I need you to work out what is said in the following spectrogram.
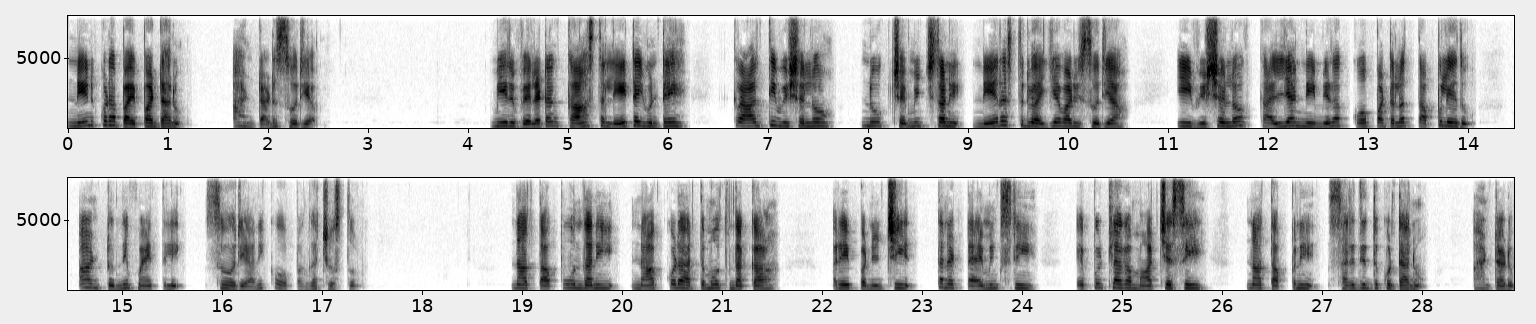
నేను కూడా భయపడ్డాను అంటాడు సూర్య. మీరు వెళ్ళటం కాస్త లేట్ అయి ఉంటే క్రాంతి విషయంలో నువ్వు క్షమించదని నేరస్తుడు అయ్యేవాడి సూర్య. ఈ విషయంలో కళ్యాణ్ నీ మీద కోపట్టలో తప్పులేదు అంటుంది మైథిలి సూర్యాని కోపంగా చూస్తూ. నా తప్పు ఉందని నాకు కూడా అర్థమవుతుందక్క. రేపటి నుంచి తన టైమింగ్స్ని ఎప్పట్లాగా మార్చేసి నా తప్పుని సరిదిద్దుకుంటాను అంటాడు.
